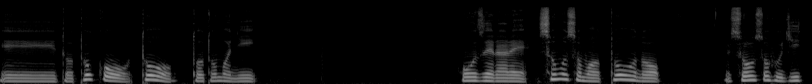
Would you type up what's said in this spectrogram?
えーと、と床等とともに報ぜられそもそも唐の曽祖父実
